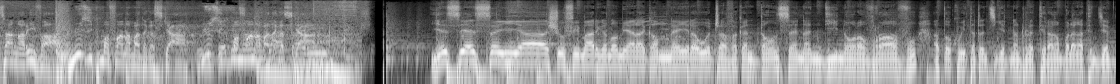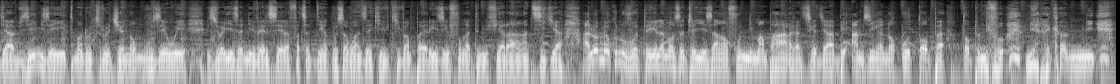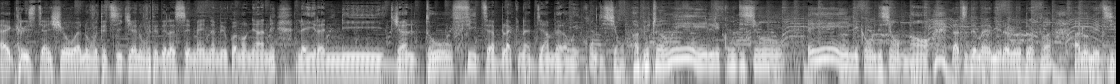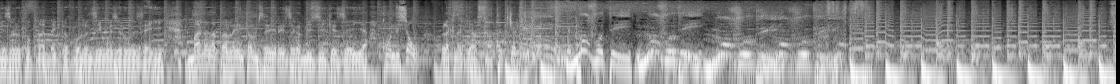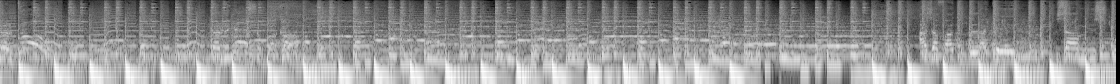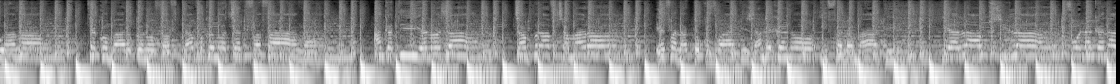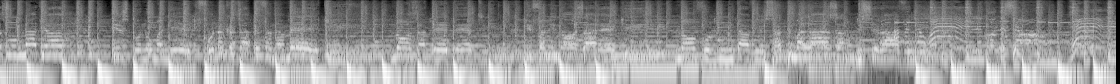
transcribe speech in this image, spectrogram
sagnariva musik mafana madagaskar musik mafana madagaskar yes sy chauffet marina anao miaraka aminay rah ohatra afaka ny danse nandina ravoravo ataoko oe tatsiaenaroatanmbola agnati'yjiabijiaby zegny zay emandrotsyroyanazay oe zoezanniversaire fasainaoszakiiipeny f anatyfrahansia ala mioko novautelanao satria ezana fo ny mampaharakatsikajiaby amzegny ana atoptopnivea iaraka amin'y eh, cristian sho eh, novatesikanouvate de la semainek anao iay liay lt fitblak eh, nadierh io abetra oe eh, les conditions e les condition non da tsy de mahamira loatra fa aloha mietisika zaroa tompona ndraikitra voloazay oazarozay managna talanta amizay rezaka muzike zay condition laka na diafkctlité noveau te nouvea tet zavady blake za misy korana tiako mbarako anao fafitiavaka anao tsaiko fafagna ankaty anao za tsampirafitsa mara efa nataoko voady zandraka anao ifanamady ialako sila voanakanazy ominady a izy ko anao magnety vonakajaby efa namaiky nao za teitetry ifaninao za raiky nao voalony tavina sady malaza misy ravialodio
